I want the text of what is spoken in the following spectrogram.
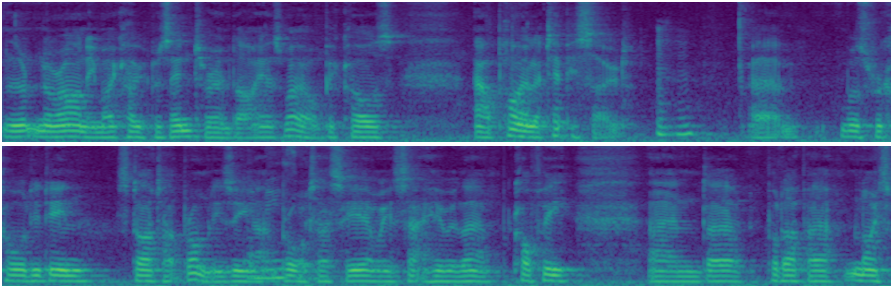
Narani, my co-presenter, and I as well, because our pilot episode Mm-hmm. um, was recorded in Startup Bromley. Zinat brought us here. We sat here with our coffee and uh, put up a nice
